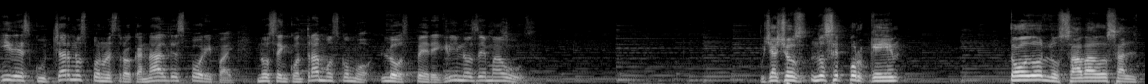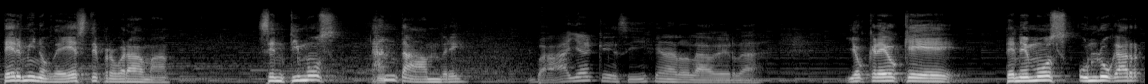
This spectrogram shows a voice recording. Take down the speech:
y de escucharnos por nuestro canal de Spotify. Nos encontramos como Los Peregrinos de Maús. Muchachos, no sé por qué todos los sábados al término de este programa sentimos tanta hambre. Vaya que sí, Genaro, la verdad. Yo creo que tenemos un lugar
